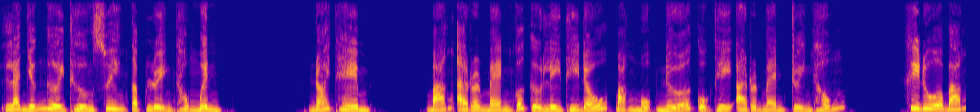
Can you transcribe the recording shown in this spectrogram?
là những người thường xuyên tập luyện thông minh. Nói thêm, bán Ironman có cự ly thi đấu bằng một nửa cuộc thi Ironman truyền thống. Khi đua bán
